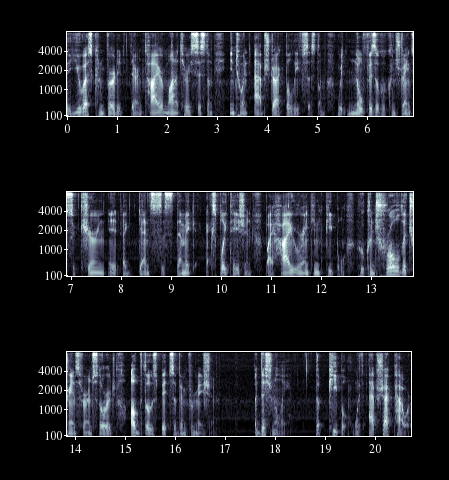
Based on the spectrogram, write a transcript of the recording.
the US converted their entire monetary system into an abstract belief system with no physical constraints securing it against systemic exploitation by high ranking people who control the transfer and storage of those bits of information. Additionally, the people with abstract power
